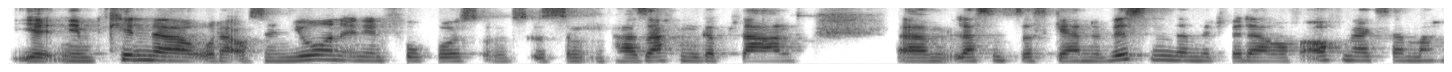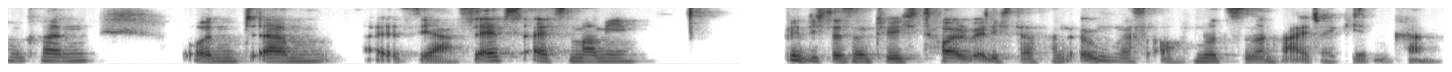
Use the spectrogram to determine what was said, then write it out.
ihr nehmt Kinder oder auch Senioren in den Fokus und es sind ein paar Sachen geplant. Ähm, lass uns das gerne wissen, damit wir darauf aufmerksam machen können. Und ähm, als, ja, selbst als Mami finde ich das natürlich toll, wenn ich davon irgendwas auch nutzen und weitergeben kann.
